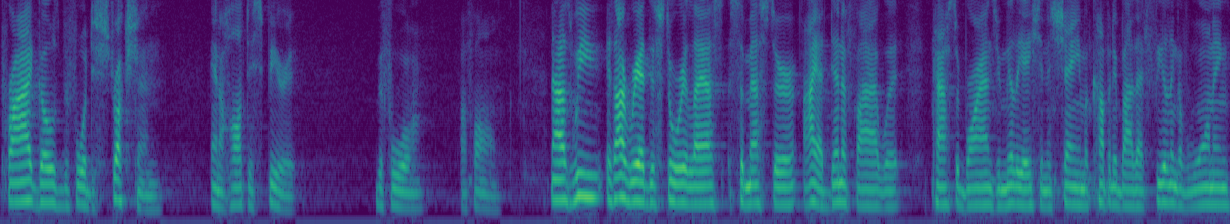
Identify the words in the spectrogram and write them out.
Pride goes before destruction, and a haughty spirit before a fall. Now, as we, as I read this story last semester, I identified with Pastor Brian's humiliation and shame, accompanied by that feeling of wanting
